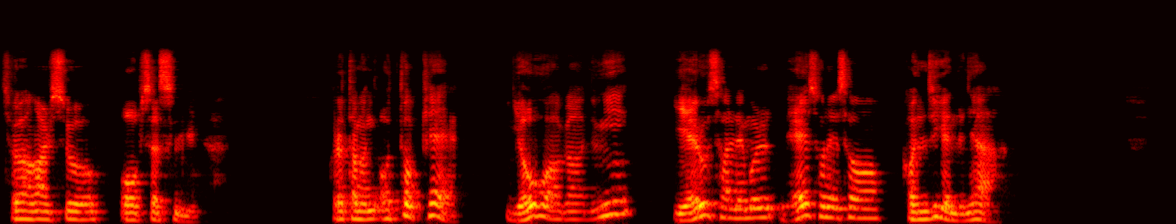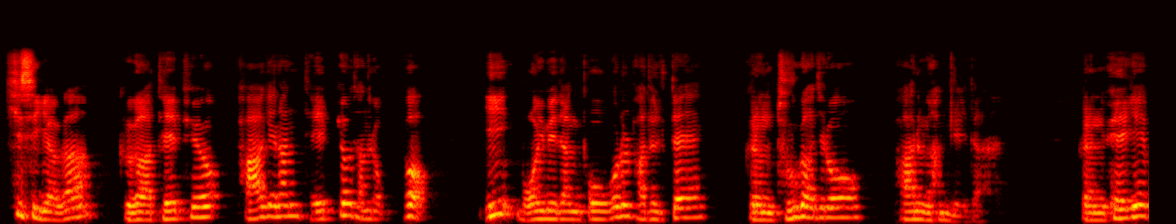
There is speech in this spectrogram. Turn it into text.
저항할 수 없었습니다. 그렇다면 어떻게 여호와가 능히 예루살렘을 내 손에서 건지겠느냐? 히스기야가 그가 대표 파견한 대표단으로부터 이 모임에 대한 보고를 받을 때 그런 두 가지로 반응합니다. 그는 회개의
